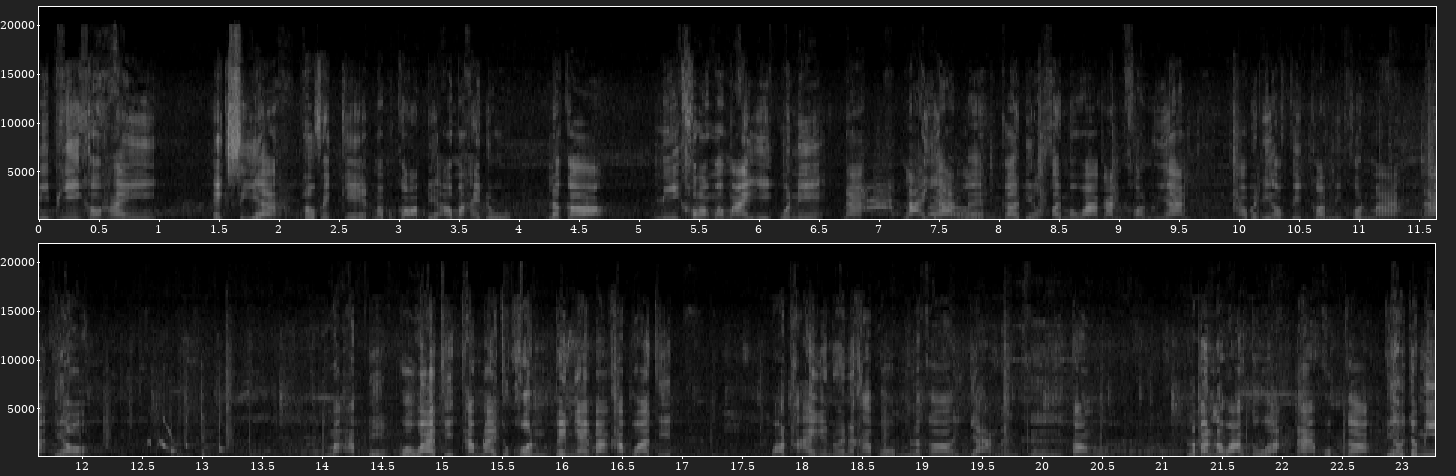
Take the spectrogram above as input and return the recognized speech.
มีพี่เขาให้ e x i a Perfect Gate มาประกอบเดี๋ยวเอามาให้ดู แล้วก็มีของมาใหม่อีกวันนี้นะ หลายอย่างเลยก็เดี๋ยวค่อยมาว่ากันขออนุญาต เอาไปที่ออฟฟิศก่อนมีคนมานะเดี๋ยวมาอัปเดตว่าวาทิตย์ทำอะไรทุกคนเป็นไงบ้างครับวาทิตย์ปลอดภัยกันด้วยนะครับผมแล้วก็อีกอย่างหนึ่งคือต้องระมัดระวังตัวนะครับผมก็เดี๋ยวจะมี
